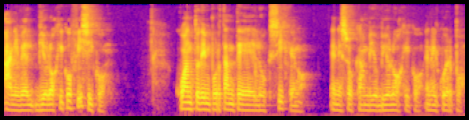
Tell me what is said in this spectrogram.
a nivel biológico físico. ¿Cuánto de importante es el oxígeno en esos cambios biológicos en el cuerpo?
